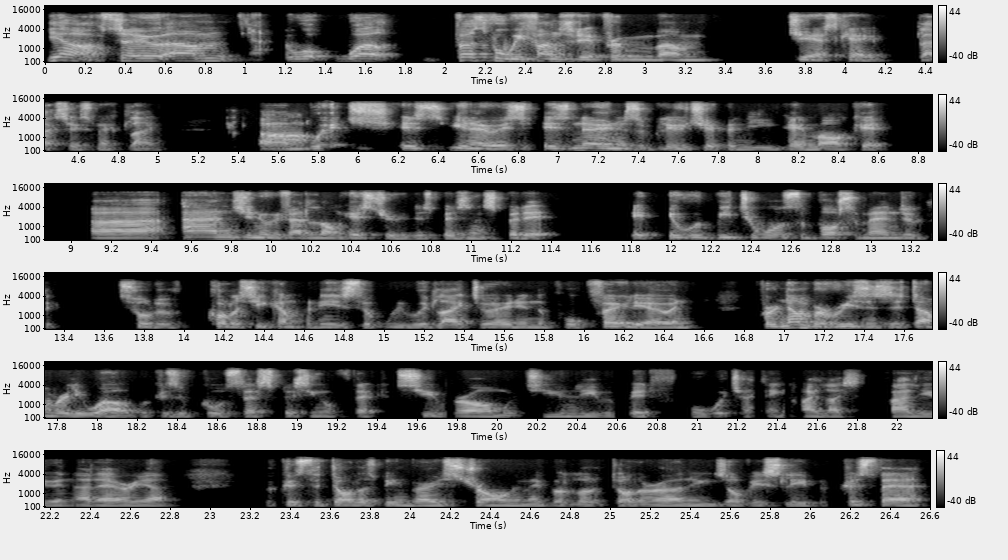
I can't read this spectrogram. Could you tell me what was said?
Yeah. So, um, well, first of all, we funded it from um, GSK, GlaxoSmithKline, um, ah. which is you know is is known as a blue chip in the UK market. Uh, and you know we've had a long history with this business, but it it, it would be towards the bottom end of the sort of quality companies that we would like to own in the portfolio. And for a number of reasons, it's done really well because, of course, they're splitting off their consumer arm, which Unilever bid for, which I think highlights the value in that area because the dollar's been very strong and they've got a lot of dollar earnings, obviously, because they're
